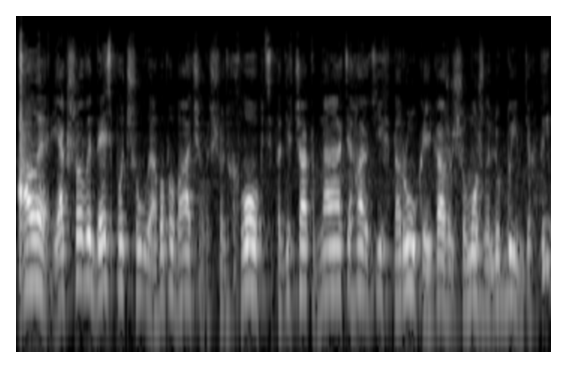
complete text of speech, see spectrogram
Але якщо ви десь почули або побачили, що хлопці та дівчата натягають їх на руки і кажуть, що можна любий вдягти,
